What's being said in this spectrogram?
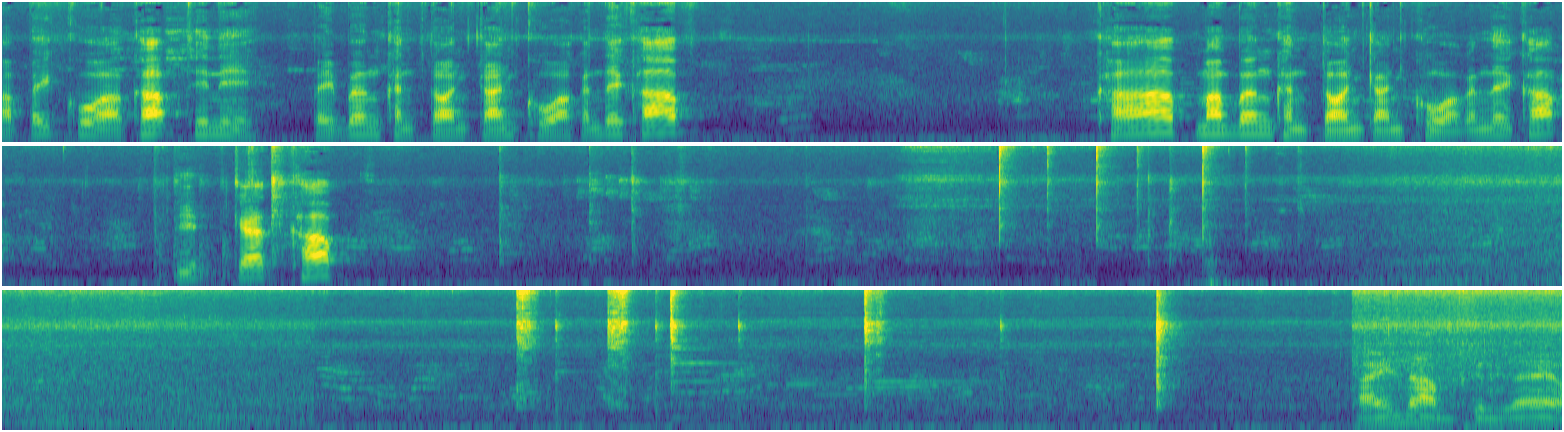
เอาไปขัวครับที่นี่ไปเบิ่งขั้นตอนการขัวกันเลยครับ ครับมาเบิ่งขั้นตอนการขัวกันเลยครับ ติดแก๊สครับ ไอ้น้ำขึ้นแล้ว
